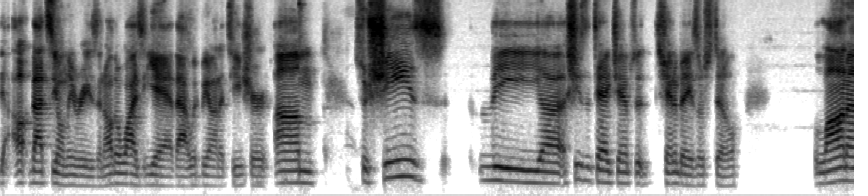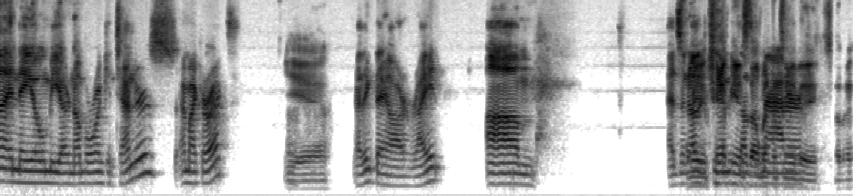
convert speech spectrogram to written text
yeah, uh, that's the only reason. Otherwise, yeah, that would be on a T-shirt. Um, so she's the uh, she's the tag champs with Shayna Baszler still. Lana and Naomi are number one contenders. Am I correct? Yeah. I think they are, right? Um, that's I mean, another that champions don't win the matter. TV. So they,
